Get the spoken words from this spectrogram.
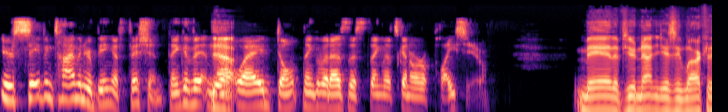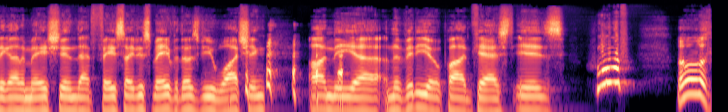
you're saving time and you're being efficient. Think of it in yeah. that way. Don't think of it as this thing that's going to replace you. Man, if you're not using marketing automation, that face I just made for those of you watching on the uh, on the video podcast is, whew, oh,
